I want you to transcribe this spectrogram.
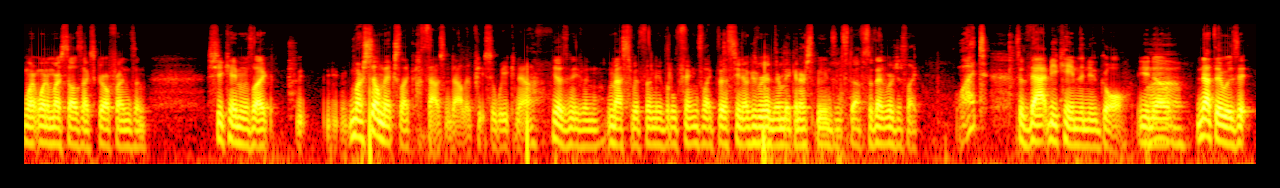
one, one of Marcel's ex girlfriends, and she came and was like, Marcel makes like a thousand dollar piece a week now. He doesn't even mess with any little things like this, you know, because we're in there making our spoons and stuff. So then we're just like, what? So that became the new goal, you know. Wow. Not that it was it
